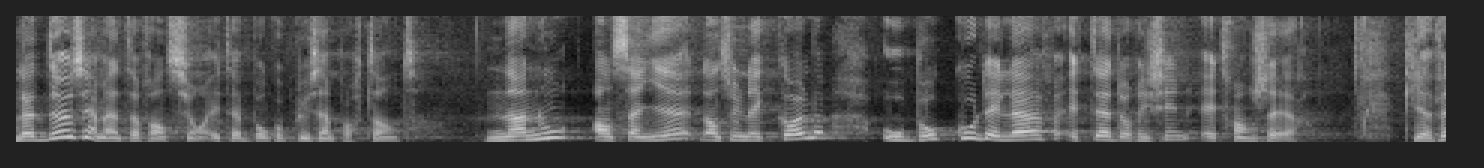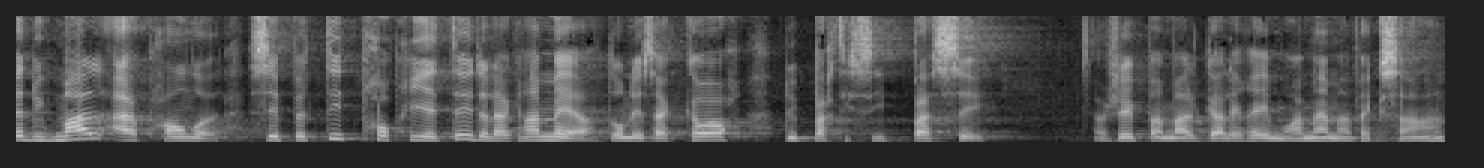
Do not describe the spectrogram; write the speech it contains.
La deuxième intervention était beaucoup plus importante. Nanou enseignait dans une école où beaucoup d'élèves étaient d'origine étrangère, qui avaient du mal à apprendre ces petites propriétés de la grammaire, dont les accords du participe passé. J'ai pas mal galéré moi-même avec ça. Hein.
